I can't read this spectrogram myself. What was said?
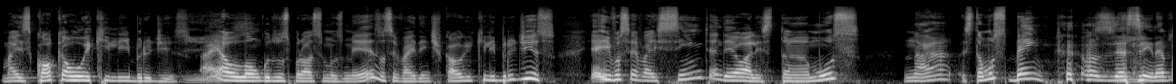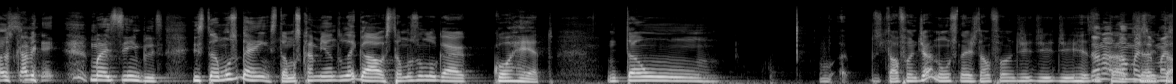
Mas qual que é o equilíbrio disso? Isso. Aí, ao longo dos próximos meses, você vai identificar o equilíbrio disso. E aí você vai sim entender, olha, estamos na. Estamos bem. Vamos dizer assim, né? Para ficar bem mais simples. Estamos bem, estamos caminhando legal, estamos no lugar correto. Então. A gente tava falando de anúncio, né? A gente tava falando de, de, de Não, resultado. não, não, mas, já e mas,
